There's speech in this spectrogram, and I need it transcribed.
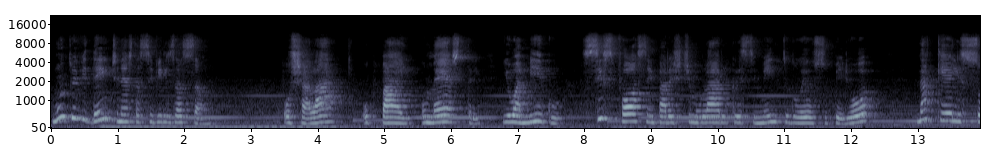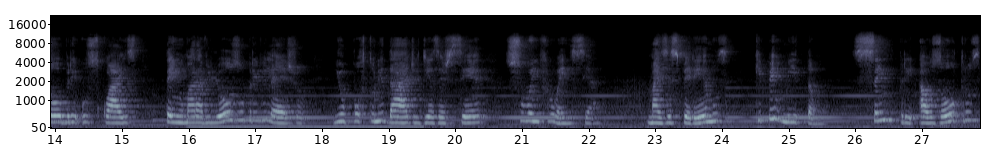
muito evidente nesta civilização. Oxalá o pai, o mestre e o amigo se esforcem para estimular o crescimento do eu superior naqueles sobre os quais tem o maravilhoso privilégio e oportunidade de exercer sua influência. Mas esperemos que permitam sempre aos outros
